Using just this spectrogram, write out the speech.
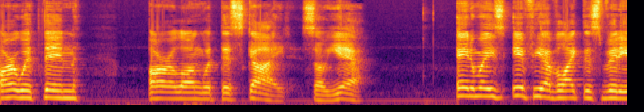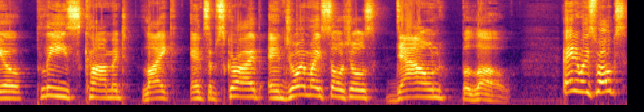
are within, are along with this guide. So yeah. Anyways, if you have liked this video, please comment, like, and subscribe, and join my socials down below. Anyways, folks,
